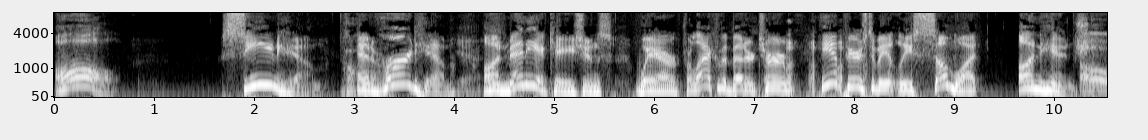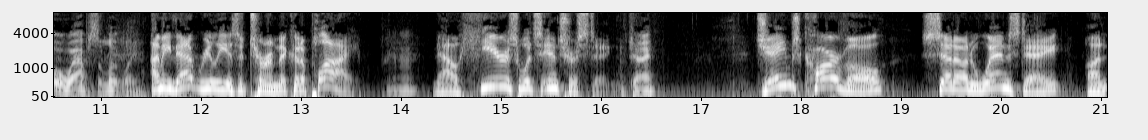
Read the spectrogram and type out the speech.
all seen him Oh. and heard him on many occasions where, for lack of a better term, he appears to be at least somewhat unhinged? Oh, absolutely. I mean, that really is a term that could apply. Mm-hmm. Now, here's what's interesting. Okay. James Carville said on Wednesday on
